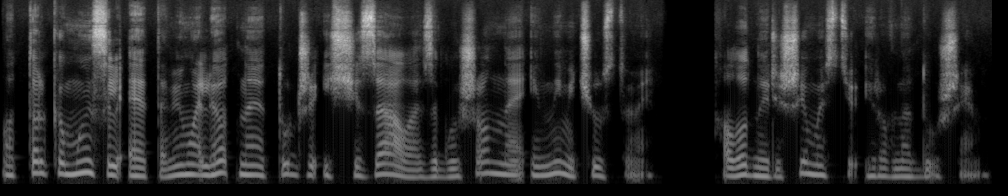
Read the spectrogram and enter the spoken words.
Вот только мысль эта, мимолетная, тут же исчезала, заглушенная иными чувствами, холодной решимостью и равнодушием.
